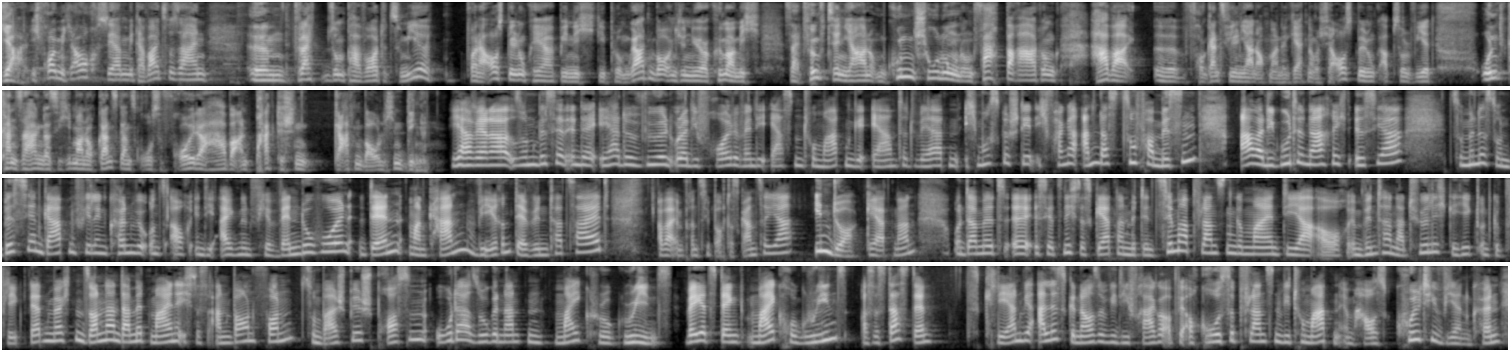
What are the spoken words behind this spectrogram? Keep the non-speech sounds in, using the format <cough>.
Ja, ich freue mich auch sehr mit dabei zu sein. Ähm, vielleicht so ein paar Worte zu mir. Von der Ausbildung her bin ich Diplom-Gartenbauingenieur, kümmere mich seit 15 Jahren um Kundenschulungen und Fachberatung, habe äh, vor ganz vielen Jahren auch mal eine gärtnerische Ausbildung absolviert und kann sagen, dass ich immer noch ganz, ganz große Freude habe an praktischen gartenbaulichen Dingen. Ja, Werner, so ein bisschen in der Erde wühlen oder die Freude, wenn die ersten Tomaten geerntet werden. Ich muss gestehen, ich fange an, das zu vermissen. Aber die gute Nachricht ist ja, zumindest so ein bisschen Gartenfeeling können wir uns auch in die eigenen vier Wände holen, denn man kann während der Winterzeit aber im Prinzip auch das ganze Jahr, Indoor-Gärtnern. Und damit äh, ist jetzt nicht das Gärtnern mit den Zimmerpflanzen gemeint, die ja auch im Winter natürlich gehegt und gepflegt werden möchten, sondern damit meine ich das Anbauen von zum Beispiel Sprossen oder sogenannten Microgreens. Wer jetzt denkt, Microgreens, was ist das denn? Das klären wir alles, genauso wie die Frage, ob wir auch große Pflanzen wie Tomaten im Haus kultivieren können.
